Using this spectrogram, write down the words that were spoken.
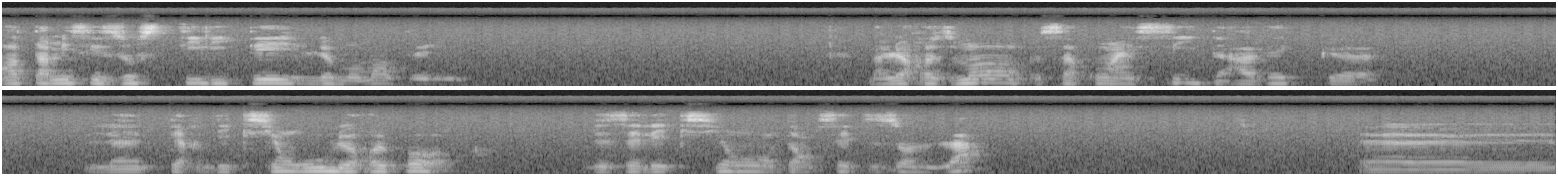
entamer ses hostilités le moment venu. Malheureusement, ça coïncide avec euh, l'interdiction ou le report des élections dans cette zone-là. Euh,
